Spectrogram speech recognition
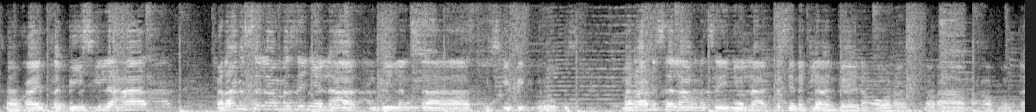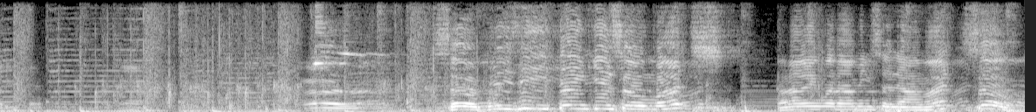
So kahit na busy lahat, maraming salamat sa inyo lahat. Hindi lang sa specific groups. Maraming salamat sa inyo lahat kasi naglaan kayo ng oras para makapunta rito. So, Breezy, thank you so much. Maraming maraming salamat. So,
